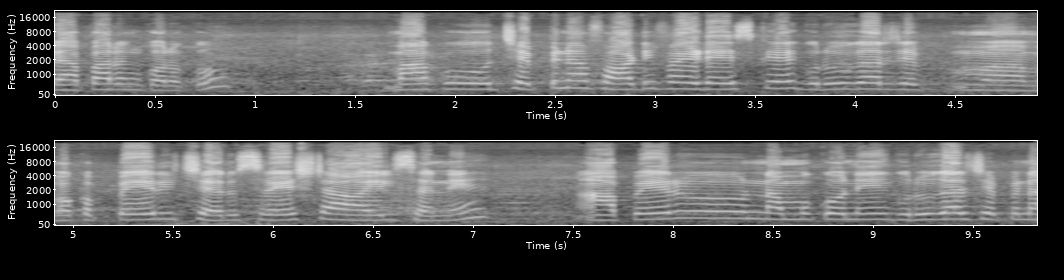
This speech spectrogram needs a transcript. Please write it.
వ్యాపారం కొరకు. మాకు చెప్పిన ఫార్టీ ఫైవ్ డేస్కే గురువుగారు చెప్ ఒక పేరు ఇచ్చారు శ్రేష్ఠ ఆయిల్స్ అని. ఆ పేరు నమ్ముకొని గురువుగారు చెప్పిన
